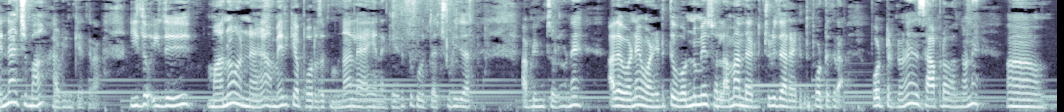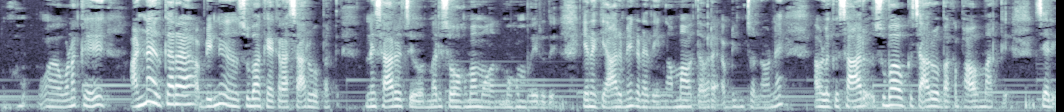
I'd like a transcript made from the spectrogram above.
என்னாச்சுமா? அப்படின்னு கேட்குறா இது இது மனோ அண்ணன் அமெரிக்கா போகிறதுக்கு முன்னால் எனக்கு எடுத்து கொடுத்த சுடிதார் அப்படின்னு சொல்லோடனே அதை உடனே எடுத்து ஒன்றுமே சொல்லாமல் அந்த சுடிதாரை எடுத்து போட்டுக்கிறா. போட்டுட்டோன்னே சாப்பிட வந்தோடனே உனக்கு அண்ணா இருக்காரா அப்படின்னு சுபா கேட்குறா சாருவை பார்த்து. உடனே சாரு வச்சு ஒரு மாதிரி சோகமாக முகம் முகம் போயிடுது எனக்கு யாருமே கிடையாது எங்கள் அம்மாவை தவிர அப்படின்னு சொன்னோடனே அவளுக்கு சாரு சுபாவுக்கு சாருவை பார்க்க பாவமாக இருக்குது சரி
